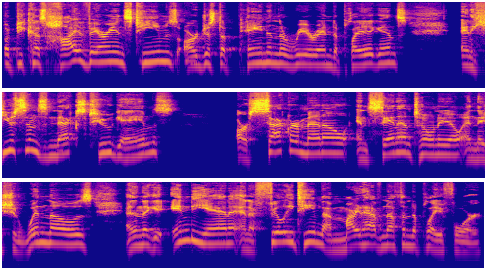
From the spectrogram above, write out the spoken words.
but because high variance teams are just a pain in the rear end to play against. And Houston's next two games are Sacramento and San Antonio, and they should win those. And then they get Indiana and a Philly team that might have nothing to play for.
